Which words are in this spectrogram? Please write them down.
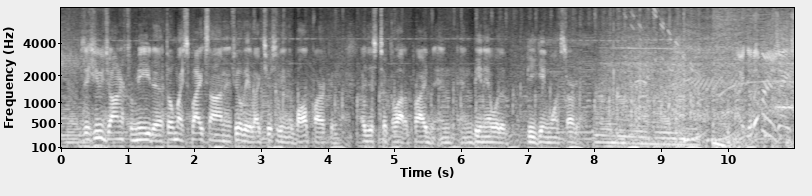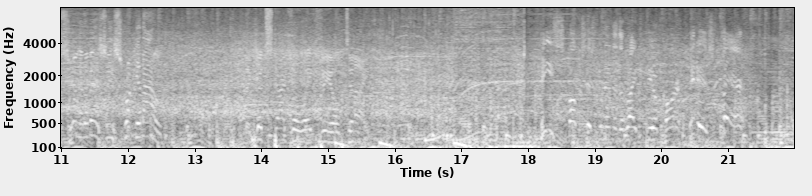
It was a huge honor for me to throw my spikes on and feel the electricity in the ballpark, and I just took a lot of pride in, in being able to be game one starter. He delivers a swing and a miss. He struck him out. A good start for Wakefield tonight. He smokes this one into the right field corner. It is fair.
